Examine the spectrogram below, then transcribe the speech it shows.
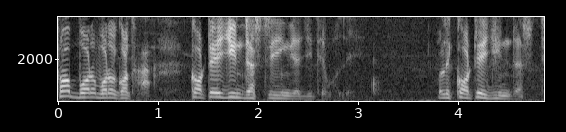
সব বড় বড় কথা। কটেজ ইন্ডাস্ট্রি ইংরেজিতে বলে। বলে কটেজ ইন্ডাস্ট্রি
